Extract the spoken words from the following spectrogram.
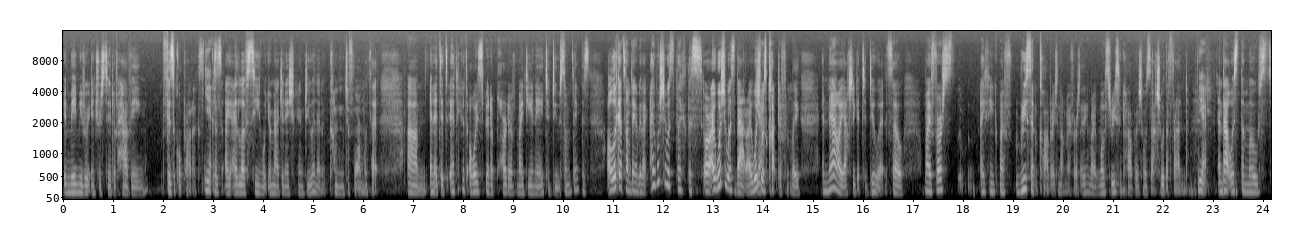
it made me very interested of having physical products Yes. because I, I love seeing what your imagination can do and then coming to form with it. Um, and it's, it's I think it's always been a part of my DNA to do something because I'll look at something and be like, I wish it was like this, or I wish it was that, or I wish Yeah. it was cut differently. And now I actually get to do it. So my first, I think my f- recent collaboration, not my first, I think my most recent collaboration was actually with a friend. Yeah. And that was the most,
